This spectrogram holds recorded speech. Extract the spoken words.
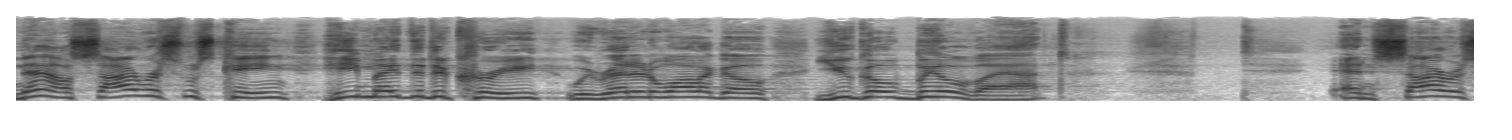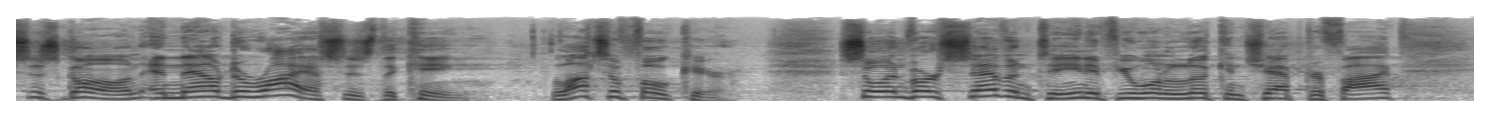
now, Cyrus was king. He made the decree. We read it a while ago. You go build that. And Cyrus is gone, and now Darius is the king. Lots of folk here. So in verse 17, if you want to look in chapter 5,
